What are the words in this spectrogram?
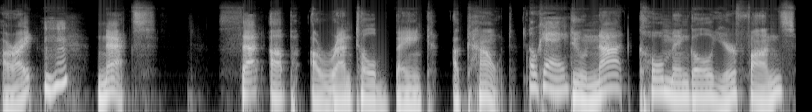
All right? Mm-hmm. Next, set up a rental bank account. Okay. Do not commingle your funds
